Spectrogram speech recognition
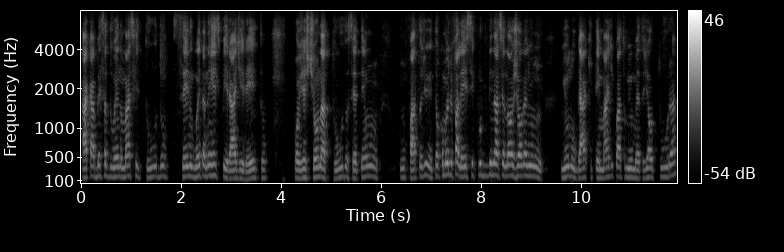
a cabeça doendo mais que tudo, você não aguenta nem respirar direito, congestiona tudo, você tem um, um fato de. Então, como eu lhe falei, esse clube binacional joga em um, em um lugar que tem mais de 4 mil metros de altura.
